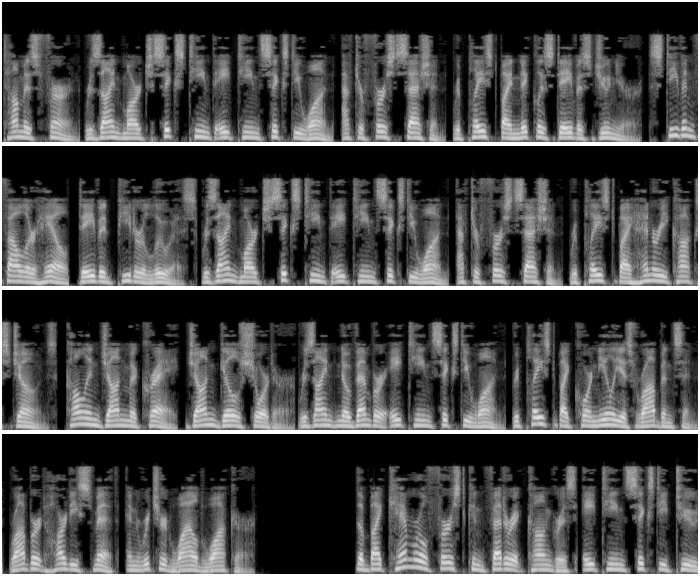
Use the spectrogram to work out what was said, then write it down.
Thomas Fearn resigned March 16, 1861, after first session, replaced by Nicholas Davis, Jr., Stephen Fowler Hale, David Peter Lewis resigned March 16, 1861, after first session, replaced by Henry Cox Jones, Colin John McRae, John Gill Shorter resigned November 1861, replaced by Cornelius Robinson, Robert Hardy Smith, and Richard Wilde Walker. The bicameral First Confederate Congress 1862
